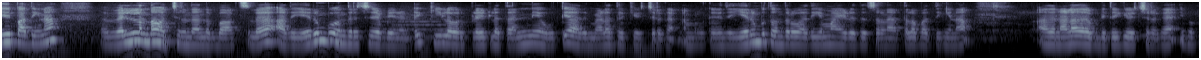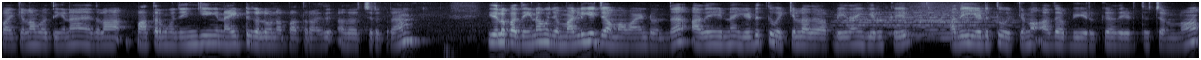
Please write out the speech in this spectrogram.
இது பார்த்தீங்கன்னா வெல்லம் தான் வச்சுருந்தேன் அந்த பாக்ஸில் அது எறும்பு வந்துருச்சு அப்படின்னுட்டு கீழே ஒரு பிளேட்டில் தண்ணியை ஊற்றி அது மேலே தூக்கி வச்சுருக்கேன். நம்மளுக்கு இந்த எறும்பு தொந்தரவு அதிகமாகிடுது சில நேரத்தில் பார்த்திங்கன்னா அதனால் அதை அப்படி தூக்கி வச்சுருக்கேன். இப்போ பாக்கெல்லாம் பார்த்திங்கன்னா இதெல்லாம் பாத்திரம் கொஞ்சம் இங்கேயும் நைட்டு கழுவுன பாத்திரம் இது. அதை வச்சுருக்கிறேன். இதில் பார்த்திங்கன்னா கொஞ்சம் மளிகை ஜாமான் வாங்கிட்டு வந்தேன். அதை இன்னும் எடுத்து வைக்கல. அது அப்படியே தான் இருக்குது அதையும் எடுத்து வைக்கணும். அது அப்படியே இருக்குது அதை எடுத்து வச்சிடணும்.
